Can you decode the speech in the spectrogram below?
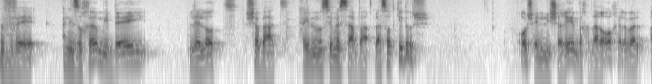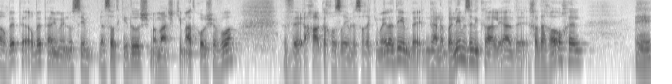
ואני זוכר מדי לילות שבת, היינו נוסעים לסבא לעשות קידוש. או שהיינו נשארים בחדר האוכל, אבל הרבה, הרבה פעמים היינו נוסעים לעשות קידוש, ממש כמעט כל שבוע, ואחר כך חוזרים לשחק עם הילדים, בגן הבנים זה נקרא, ליד אה, חדר האוכל. אה,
